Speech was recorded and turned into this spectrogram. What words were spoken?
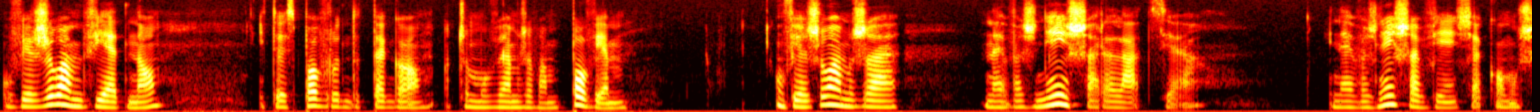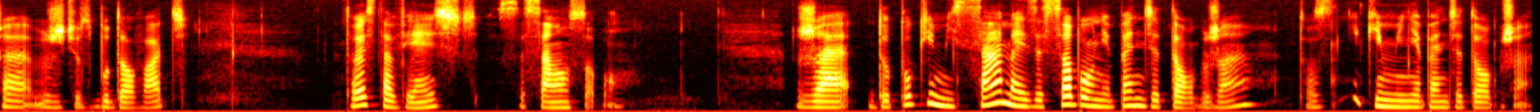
uwierzyłam w jedno, i to jest powrót do tego, o czym mówiłam, że Wam powiem. Uwierzyłam, że najważniejsza relacja i najważniejsza więź, jaką muszę w życiu zbudować, to jest ta więź ze samą sobą. Że dopóki mi samej ze sobą nie będzie dobrze, to z nikim mi nie będzie dobrze.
